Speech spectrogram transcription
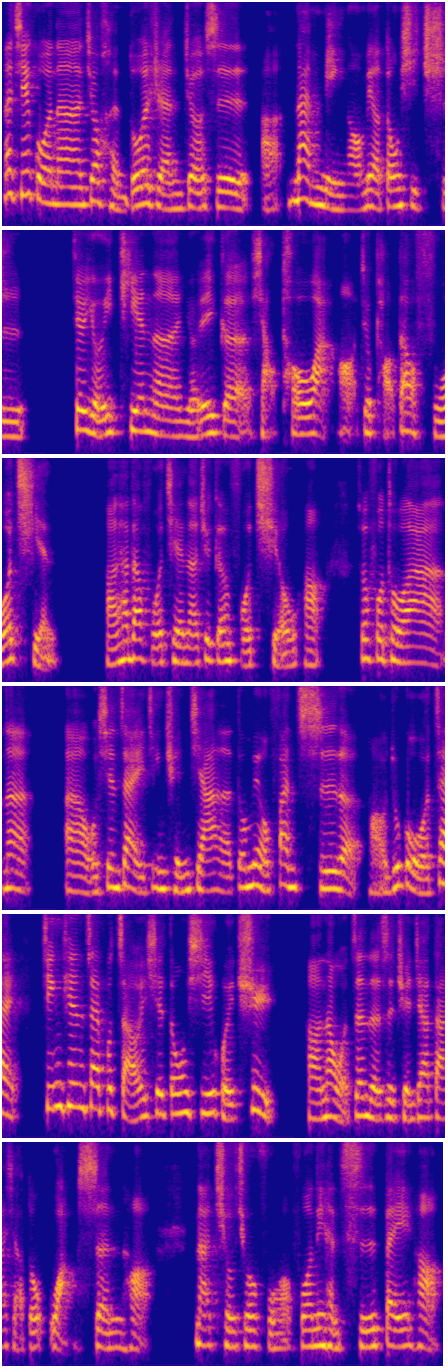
那结果呢，就很多人就是啊难民哦，没有东西吃。就有一天呢，有一个小偷啊，啊，就跑到佛前，啊，他到佛前呢去跟佛求哈。说佛陀啊，那啊，我现在已经全家了都没有饭吃了。好，如果我在今天再不找一些东西回去，啊，那我真的是全家大小都往生哈。那求求佛，佛你很慈悲哈，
